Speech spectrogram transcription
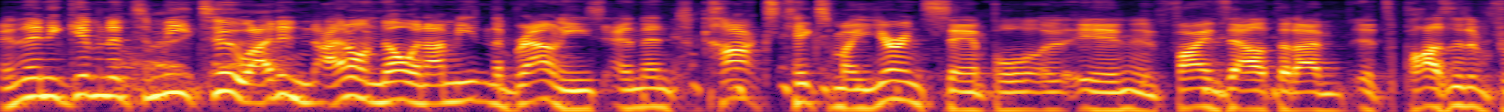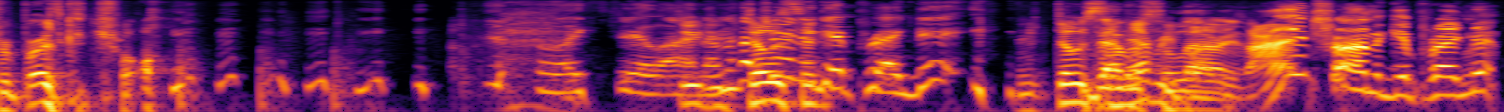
And then he giving it to me too. I didn't. I don't know, and I'm eating the brownies. And then Cox takes my urine sample uh, in and finds out that I'm it's positive for birth control. I like you're. Dude, I'm you're not trying to get pregnant. You're dosing That was everybody. hilarious. I ain't trying to get pregnant.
